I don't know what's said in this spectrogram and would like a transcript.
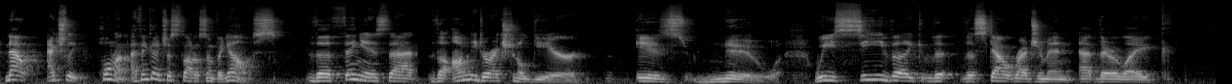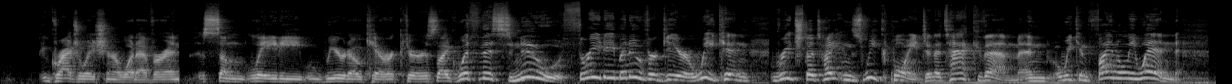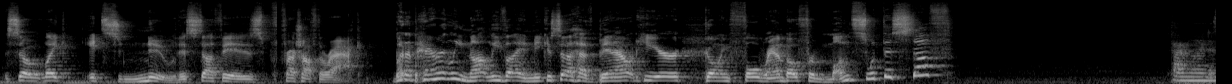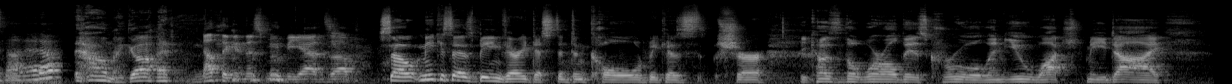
Now, actually, hold on. I think I just thought of something else. The thing is that the omnidirectional gear is new. We see the, like the the scout regiment at their like graduation or whatever and some lady weirdo character is like with this new 3D maneuver gear we can reach the Titan's weak point and attack them and we can finally win. So like it's new. This stuff is fresh off the rack. But apparently not Levi and Mikasa have been out here going full Rambo for months with this stuff. Timeline does not add up. Oh my god. Nothing in this movie adds up. So Mikasa is being very distant and cold because sure. because the world is cruel and you watched me die,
